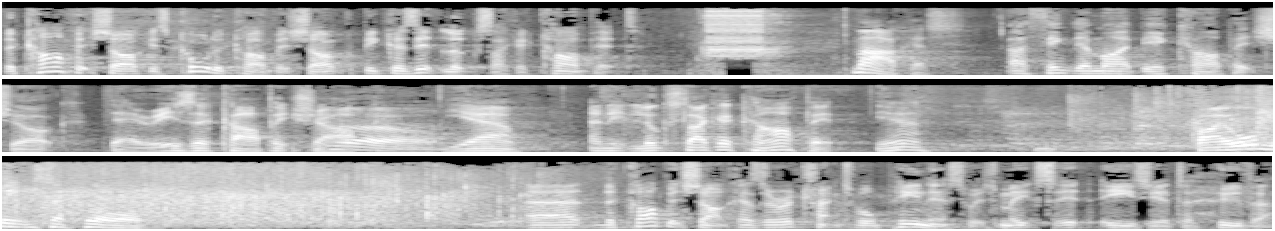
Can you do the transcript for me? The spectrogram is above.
The carpet shark is called a carpet shark because it looks like a carpet. Marcus. I think there might be a carpet shark. There is a carpet shark. Yeah, and it looks like a carpet. Yeah. By all means, applaud. Uh, the carpet shark has a retractable penis, which makes it easier to hoover.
